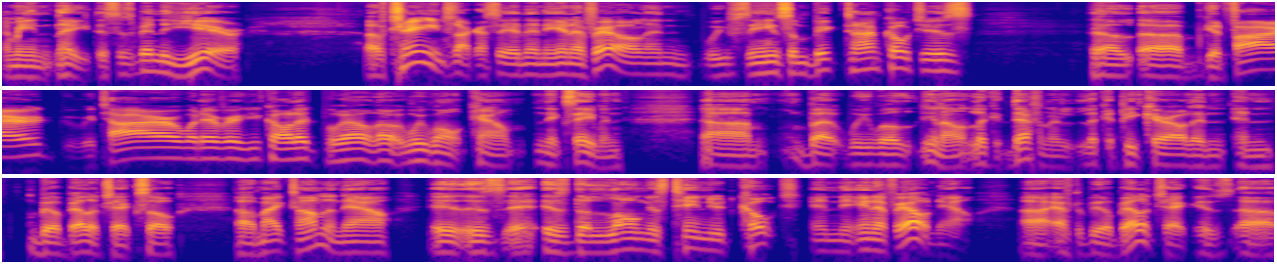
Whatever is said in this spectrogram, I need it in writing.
I mean, hey, this has been the year of change, like I said, in the NFL, and we've seen some big time coaches uh, uh, get fired, retire, whatever you call it. Well, we won't count Nick Saban, um, but we will, you know, look at definitely look at Pete Carroll and, and Bill Belichick. So uh, Mike Tomlin now is is the longest tenured coach in the NFL now uh, after Bill Belichick has uh,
